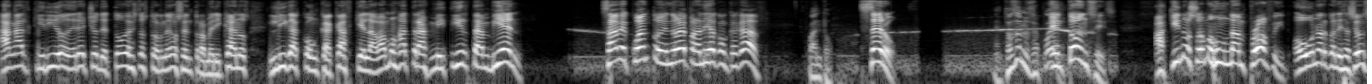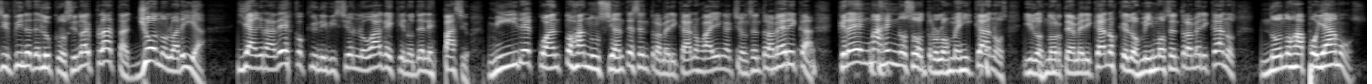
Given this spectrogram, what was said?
han adquirido derechos de todos estos torneos centroamericanos, Liga CONCACAF, que la vamos a transmitir también. ¿Sabe cuánto dinero hay para Liga CONCACAF? ¿Cuánto? Cero. Entonces no se puede. Entonces, aquí no somos un non-profit o una organización sin fines de lucro. Si no hay plata, yo no lo haría. Y agradezco que Univision lo haga y que nos dé el espacio. Mire cuántos anunciantes centroamericanos hay en Acción Centroamérica. Creen más en nosotros, los mexicanos y los norteamericanos, que los mismos centroamericanos. No nos apoyamos.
